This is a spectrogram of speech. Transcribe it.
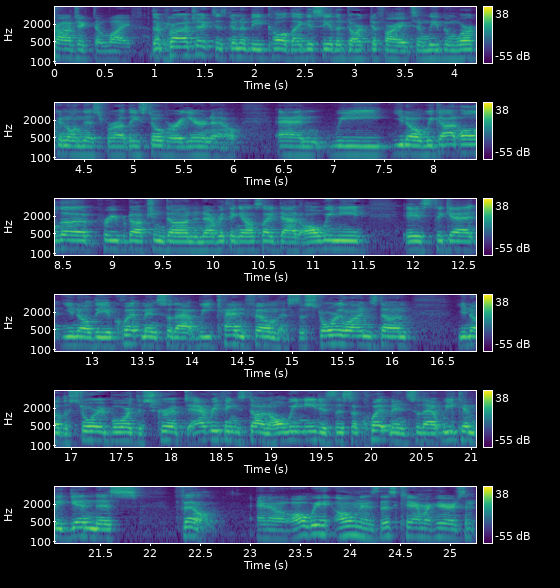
project to life. The I mean, project is going to be called Legacy of the Dark Defiance, and we've been working on this for at least over a year now. And we, you know, we got all the pre-production done and everything else like that. All we need is to get, you know, the equipment so that we can film this. The storyline's done, you know, the storyboard, the script, everything's done. All we need is this equipment so that we can begin this film. And uh, all we own is this camera here. It's, an,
